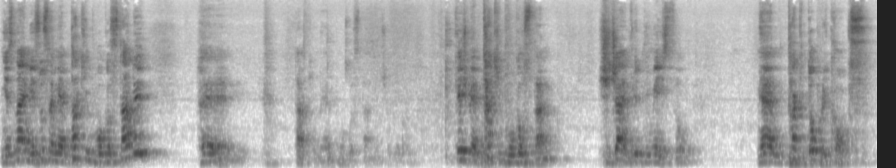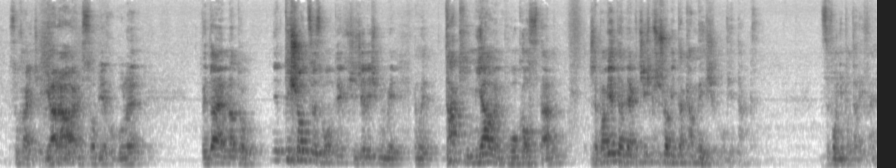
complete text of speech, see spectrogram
nie znałem Jezusa, miałem takie błogostany? Hej, takie miałem błogostany. Kiedyś miałem taki błogostan, siedziałem w jednym miejscu, miałem tak dobry koks, słuchajcie, jarałem sobie w ogóle, wydałem na to tysiące złotych, siedzieliśmy, mówię, ja mówię, taki miałem błogostan, że pamiętam jak dziś przyszła mi taka myśl, mówię tak, dzwonię po taryfę,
